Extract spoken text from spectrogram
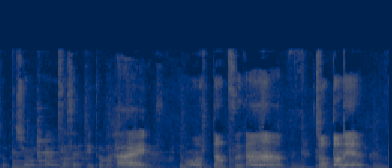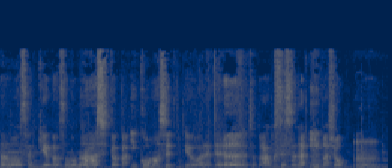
ちょっと紹介をさせていただきたいです。でもう一つがちょっとねあのさっき言ったその奈良市とか生駒市って言われてるちょっとアクセスがいい場所。うん。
